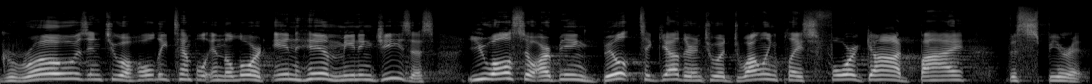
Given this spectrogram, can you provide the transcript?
grows into a holy temple in the Lord, in him, meaning Jesus you also are being built together into a dwelling place for God by the Spirit.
